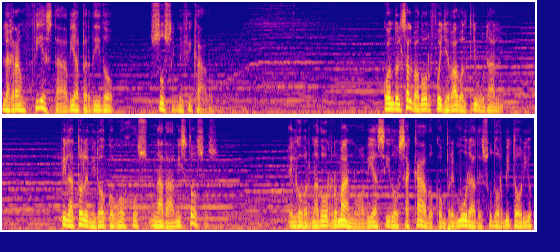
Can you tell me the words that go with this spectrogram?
la gran fiesta había perdido su significado. Cuando el Salvador fue llevado al tribunal, Pilato le miró con ojos nada amistosos. El gobernador romano había sido sacado con premura de su dormitorio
